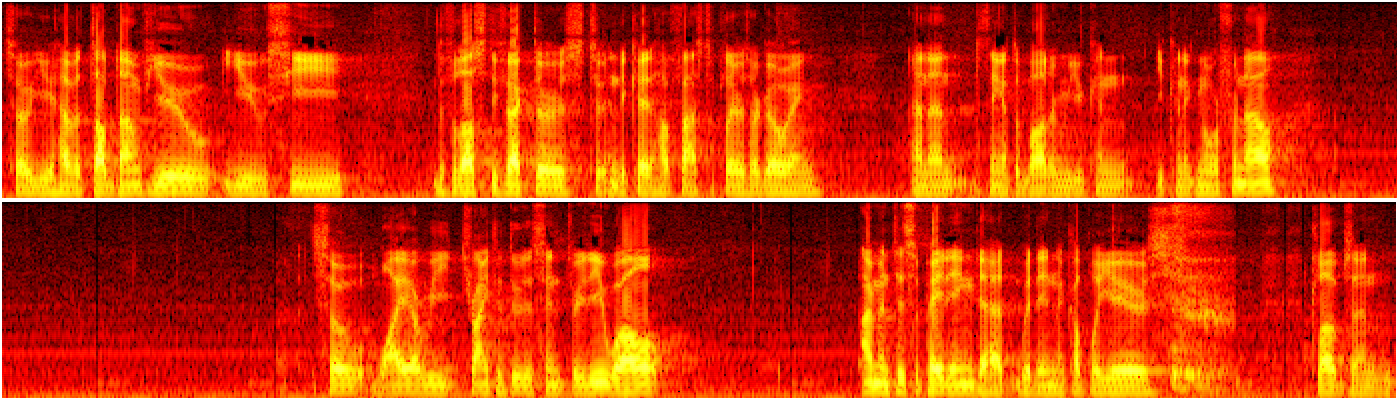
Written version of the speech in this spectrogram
So you have a top-down view, you see the velocity vectors to indicate how fast the players are going, and then the thing at the bottom you can you can ignore for now. So why are we trying to do this in 3D? Well, I'm anticipating that within a couple of years, clubs and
